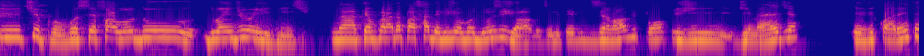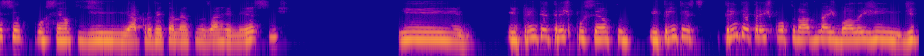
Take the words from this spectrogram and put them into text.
E, tipo, você falou do, do Andrew Wiggins. Na temporada passada ele jogou 12 jogos. Ele teve 19 pontos de, de média, teve 45% de aproveitamento nos arremessos e, e 33% e 33,9% nas bolas de, de.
